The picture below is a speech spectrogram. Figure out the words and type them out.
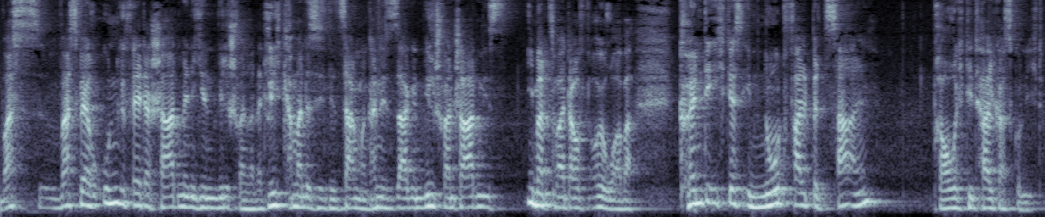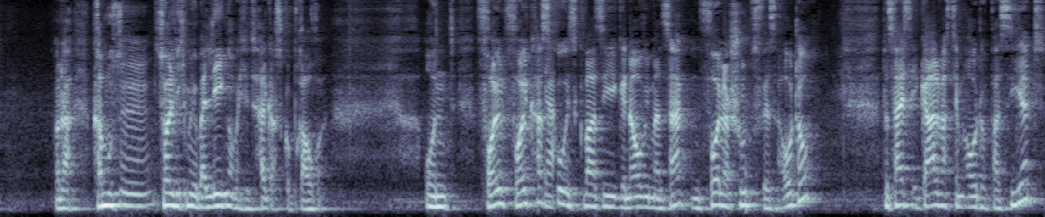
Was, was wäre ungefähr der Schaden, wenn ich in ein Wildschwein rein? Natürlich kann man das jetzt nicht sagen. Man kann jetzt sagen, ein Wildschweinschaden ist immer 2000 Euro. Aber könnte ich das im Notfall bezahlen, brauche ich die Teilkasko nicht. Oder kann, muss, sollte ich mir überlegen, ob ich die Teilkasko brauche. Und Voll, Vollkasko Ja. ist quasi genau wie man sagt, ein voller Schutz fürs Auto. Das heißt, egal was dem Auto passiert,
